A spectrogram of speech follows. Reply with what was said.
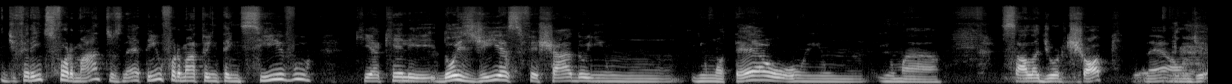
diferentes formatos, né? Tem o formato intensivo, que é aquele dois dias fechado em um, em um hotel ou em, um, em uma sala de workshop, né? Onde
